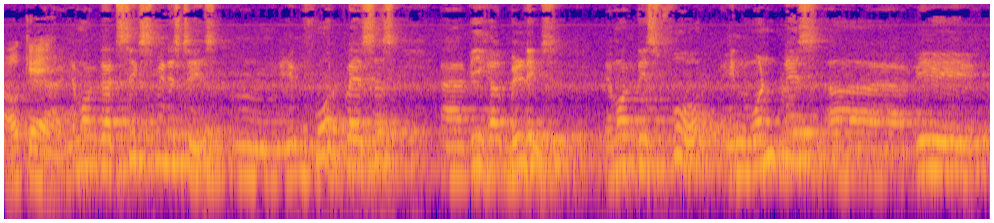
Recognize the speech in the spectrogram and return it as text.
Okay. Uh, among that six ministries, mm, in four places, uh, we have buildings. Among these four, in one place, uh, we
